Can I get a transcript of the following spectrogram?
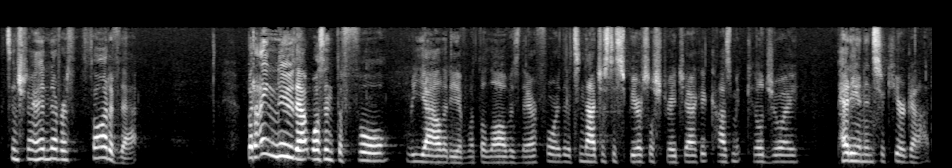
that's interesting. I had never thought of that. But I knew that wasn't the full reality of what the law was there for, that it's not just a spiritual straitjacket, cosmic killjoy, petty and insecure God.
